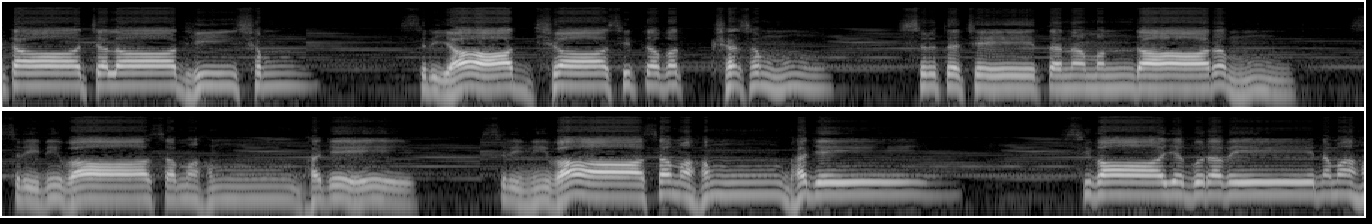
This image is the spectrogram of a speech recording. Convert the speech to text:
टाचलाधीशं श्रियाध्यासितवक्षसम् श्रुतचेतनमन्दारं श्रीनिवासमहं भजे श्रीनिवासमहं भजे। शिवाय गुरवे नमः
